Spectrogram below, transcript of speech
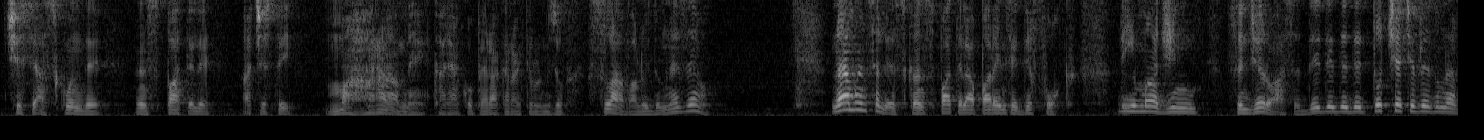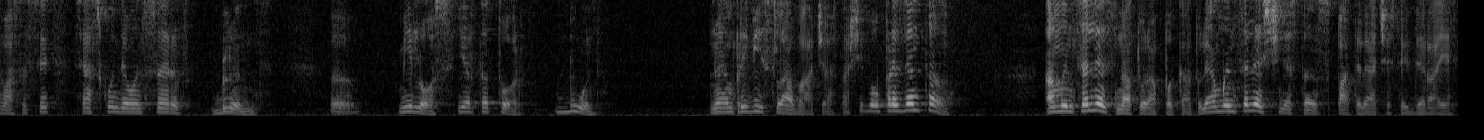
ce se ascunde în spatele acestei maharame care acopera caracterul Dumnezeu, slava lui Dumnezeu. Noi am înțeles că în spatele aparenței de foc, de imagini sângeroase, de, de, de, de tot ceea ce vreți dumneavoastră, se, se ascunde un sărv blând, uh, milos, iertător, bun. Noi am privit slava aceasta și vă prezentăm. Am înțeles natura păcatului, am înțeles cine stă în spatele acestei deraieri.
